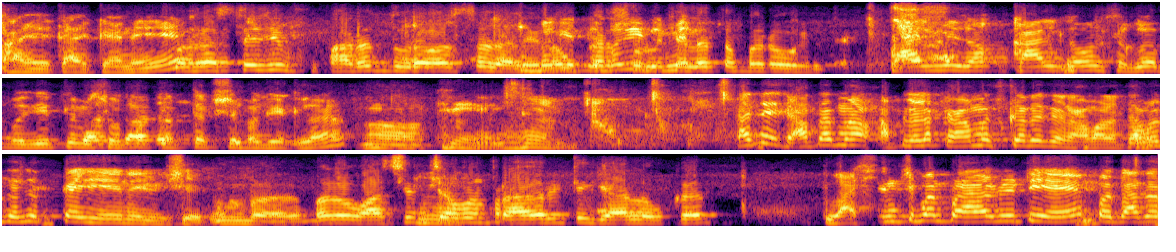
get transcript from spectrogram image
आहे काय काय नाही. रस्त्याची फारच दुरावस्था झाली. तर बरं होईल. काल मी काल जाऊन सगळं बघितलं मी स्वतः प्रत्यक्ष बघितलं. अरे आता मग आपल्याला कामच करायचं ना आम्हाला. त्यामुळे त्याच्यात काही हे नाही विषय. बरं बरं. वाशिमच्या पण प्रायोरिटी घ्या लवकर. वाशिमची पण प्रायोरिटी आहे पण आता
